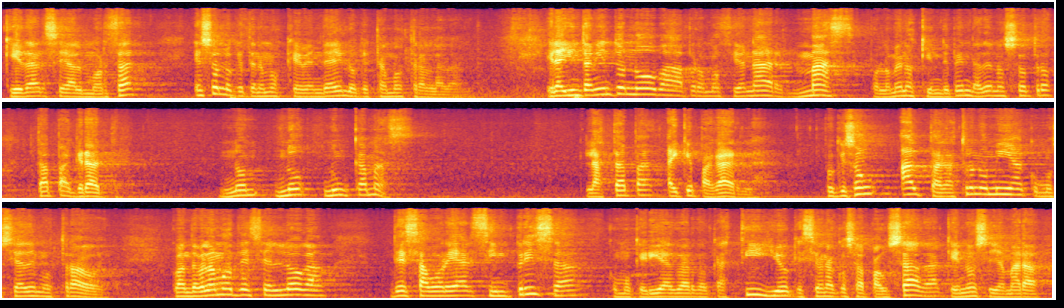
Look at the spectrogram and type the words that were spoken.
quedarse a almorzar. Eso es lo que tenemos que vender y lo que estamos trasladando. El ayuntamiento no va a promocionar más, por lo menos quien dependa de nosotros, tapas gratis. No, no, nunca más. Las tapas hay que pagarlas, porque son alta gastronomía, como se ha demostrado hoy. Cuando hablamos de ese eslogan de saborear sin prisa, como quería Eduardo Castillo, que sea una cosa pausada, que no se llamara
